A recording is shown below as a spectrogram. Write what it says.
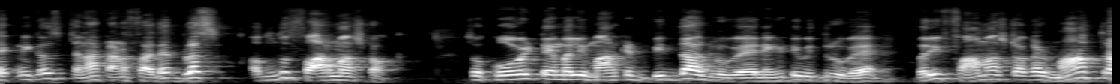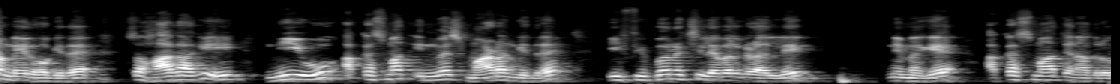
ಟೆಕ್ನಿಕಲ್ಸ್ ಚೆನ್ನಾಗಿ ಕಾಣಿಸ್ತಾ ಇದೆ ಪ್ಲಸ್ ಅದೊಂದು ಫಾರ್ಮಾ ಸ್ಟಾಕ್ ಸೊ ಕೋವಿಡ್ ಟೈಮಲ್ಲಿ ಮಾರ್ಕೆಟ್ ಬಿದ್ದಾಗ್ಲೂ ನೆಗೆಟಿವ್ ಇದ್ರೂ ಬರೀ ಫಾರ್ಮಾ ಸ್ಟಾಕ್ಗಳು ಮಾತ್ರ ಮೇಲ್ ಹೋಗಿದೆ. ಸೊ ಹಾಗಾಗಿ ನೀವು ಅಕಸ್ಮಾತ್ ಇನ್ವೆಸ್ಟ್ ಮಾಡಂಗಿದ್ರೆ ಈ ಫಿಬೊನಚಿ ಲೆವೆಲ್ಗಳಲ್ಲಿ ನಿಮಗೆ ಅಕಸ್ಮಾತ್ ಏನಾದ್ರೂ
